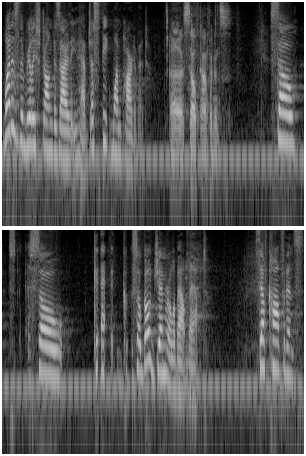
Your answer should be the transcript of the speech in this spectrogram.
what is the really strong desire that you have? Just speak one part of it. uh, self-confidence. So, so, so go general about that. Self-confidence,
